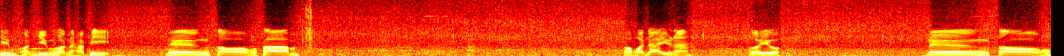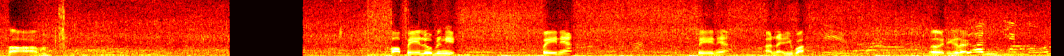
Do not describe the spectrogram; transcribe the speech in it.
ยืมก่อนยืมก่อนนะครับพี่หนึ่งสองสามเราพอได้อยู่นะ สวยอยู่หนึ่งสองสามขอเปรูปหนึ่งดิ เปย์เนี้ยเปย์เนี้ยอันไหนดีวะ นี่เออนี่ก็หได้รืออันริมนู้น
